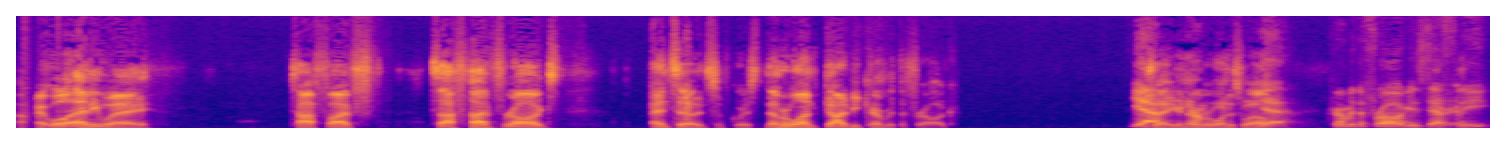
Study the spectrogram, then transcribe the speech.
All right, well anyway, top five top five frogs and toads, of course. Number one, gotta be Kermit the Frog. Yeah, is that your number Kermit- one as well? Yeah, Kermit the Frog is definitely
